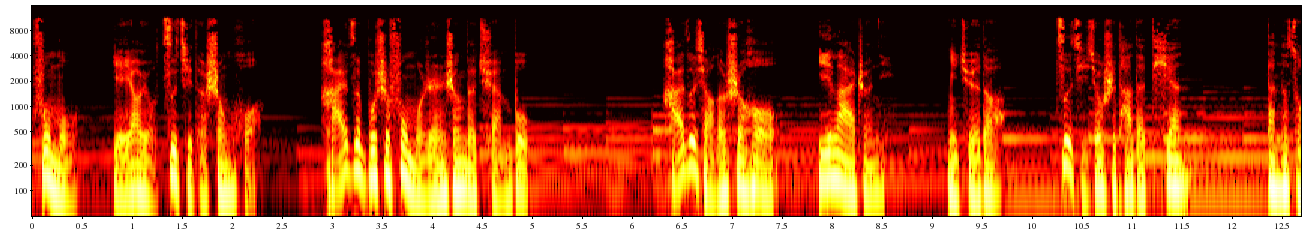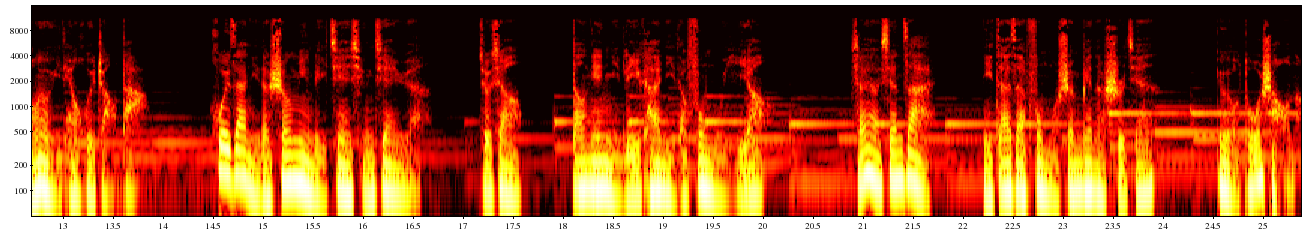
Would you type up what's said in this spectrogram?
父母也要有自己的生活。孩子不是父母人生的全部。孩子小的时候依赖着你，你觉得自己就是他的天，但他总有一天会长大，会在你的生命里渐行渐远，就像当年你离开你的父母一样。想想现在。你待在父母身边的时间，又有多少呢？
